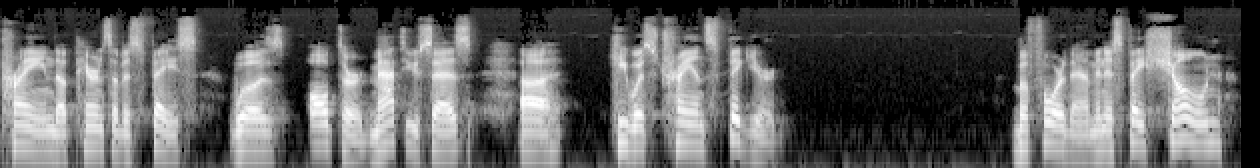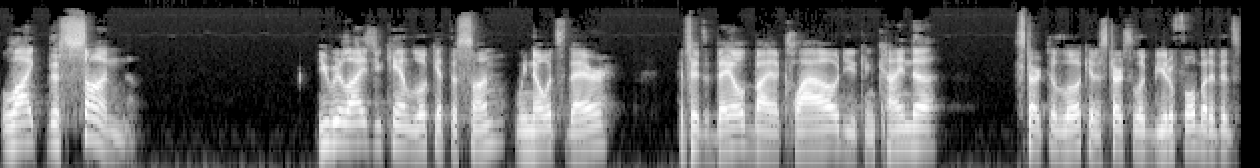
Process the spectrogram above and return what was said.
praying, the appearance of his face was altered. Matthew says uh, he was transfigured before them, and his face shone like the sun. You realize you can't look at the sun? We know it's there. If it's veiled by a cloud, you can kind of start to look and it starts to look beautiful, but if it's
